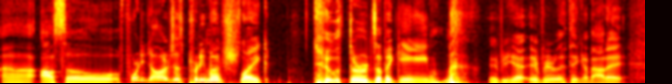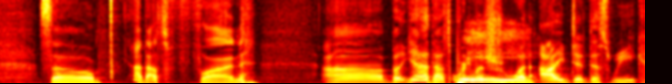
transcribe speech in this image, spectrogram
Uh, also, forty dollars is pretty much like two thirds of a game if you get if you really think about it. So yeah, that's fun. Uh, but yeah, that's pretty much what I did this week.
